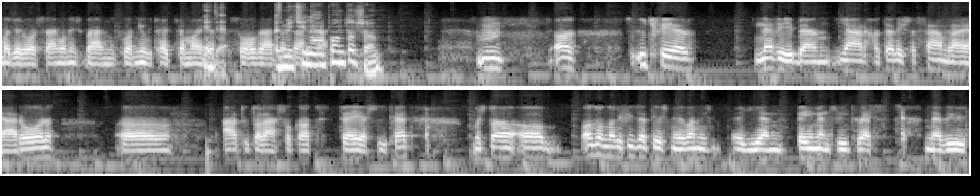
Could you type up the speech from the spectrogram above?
Magyarországon is bármikor nyújthatja majd ez, ezt a szolgáltatást. Ez mit csinál pontosan? Hmm, az ügyfél nevében járhat el, és a számlájáról uh, átutalásokat teljesíthet. Most a, a azonnali fizetésnél van egy ilyen payment request nevű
